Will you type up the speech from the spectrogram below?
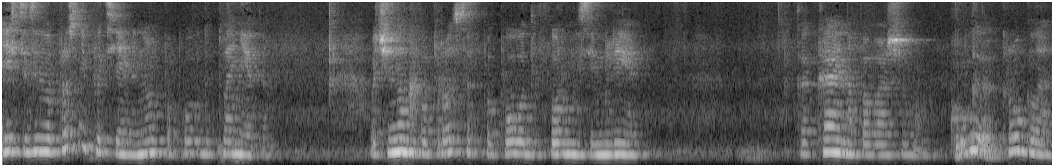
есть один вопрос не по теме, но по поводу планеты. Очень много вопросов по поводу формы Земли. Какая она, по-вашему? Круглая? Круглая.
